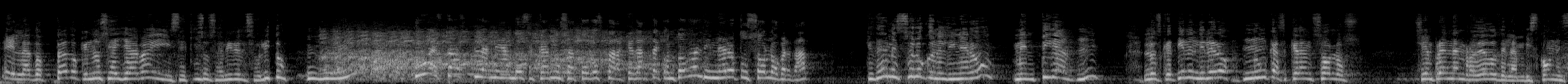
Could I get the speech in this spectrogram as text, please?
El adoptado que no se hallaba y se quiso salir el solito. Tú estás planeando sacarnos a todos para quedarte con todo el dinero tú solo, ¿verdad? ¿Quedarme solo con el dinero? Mentira. ¿m? Los que tienen dinero nunca se quedan solos. Siempre andan rodeados de lambiscones.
